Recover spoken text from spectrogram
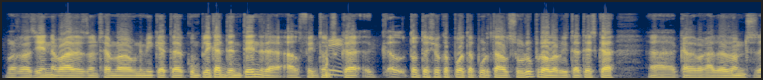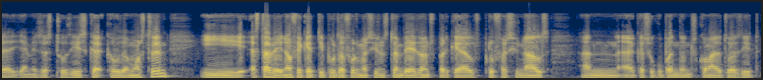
per la gent a vegades doncs, sembla una miqueta complicat d'entendre el fet doncs, sí. que, que tot això que pot aportar el suro, però la veritat és que uh, cada vegada doncs, hi ha més estudis que, que ho demostren i està bé no, fer aquest tipus de formacions també doncs, perquè els professionals en, que s'ocupen, doncs, com ara tu has dit,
